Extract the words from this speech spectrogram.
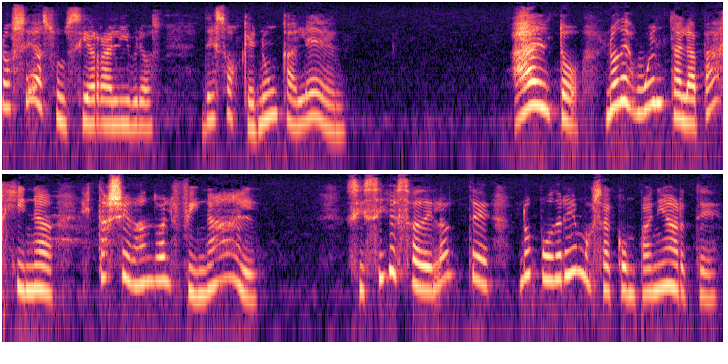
no seas un cierra libros de esos que nunca leen. ¡Alto! No des vuelta a la página. Estás llegando al final. Si sigues adelante, no podremos acompañarte.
